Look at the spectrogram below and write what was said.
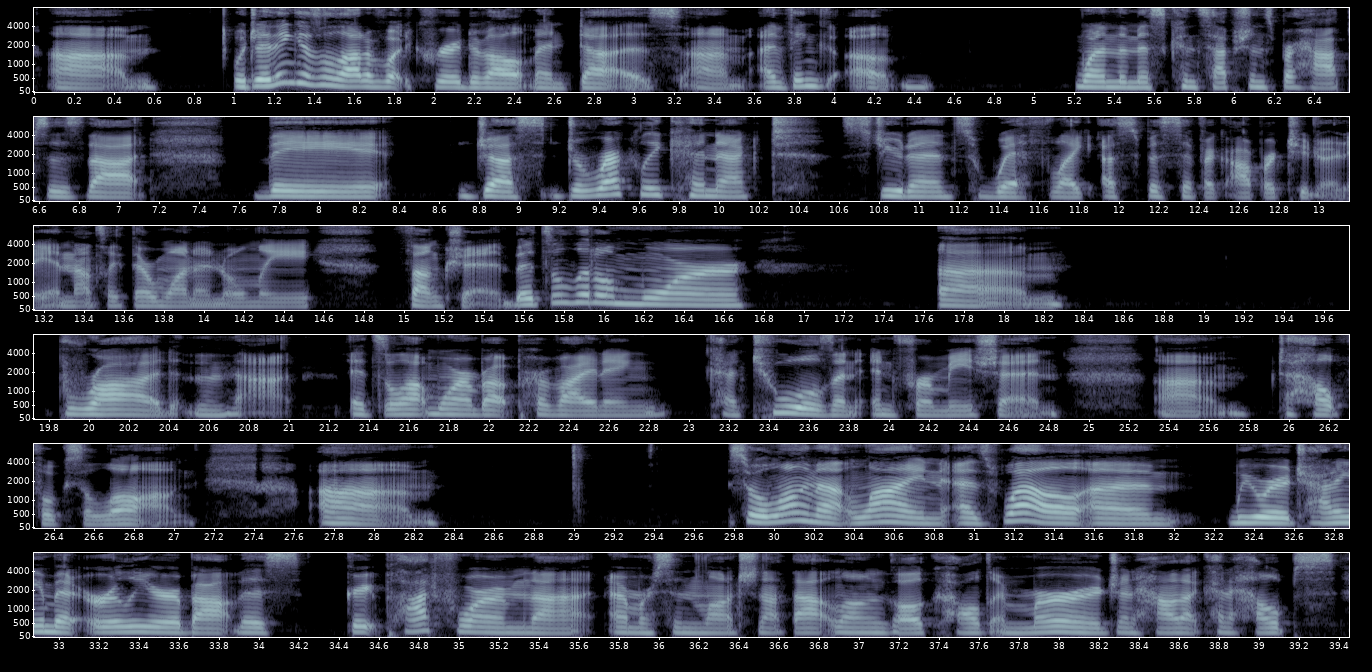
um, which I think is a lot of what career development does. Um, I think uh, one of the misconceptions perhaps is that they just directly connect students with like a specific opportunity and that's like their one and only function but it's a little more um, broad than that. It's a lot more about providing kind of tools and information um, to help folks along. Um, so along that line as well, um, we were chatting a bit earlier about this great platform that Emerson launched not that long ago called Emerge and how that kind of helps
